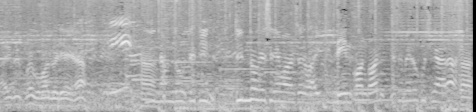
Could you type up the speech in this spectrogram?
भाई पेपर बहुत बढ़िया है ना हाँ। तीन हम लोग थे तीन। तीनों के सेम आंसर भाई। तीन कौन कौन? जैसे मेरे को कुछ नहीं आ रहा। हाँ।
